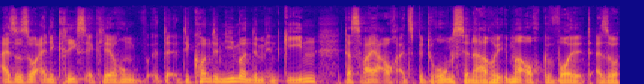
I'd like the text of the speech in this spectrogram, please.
Also so eine Kriegserklärung, die konnte niemandem entgehen. Das war ja auch als Bedrohungsszenario immer auch gewollt. Also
